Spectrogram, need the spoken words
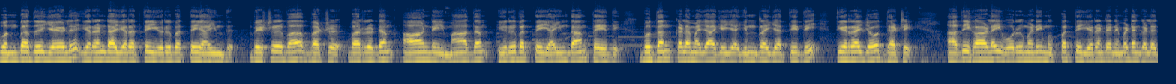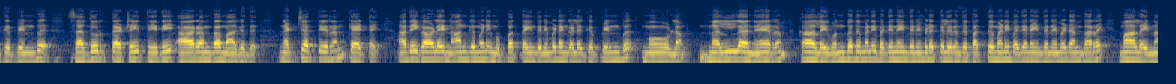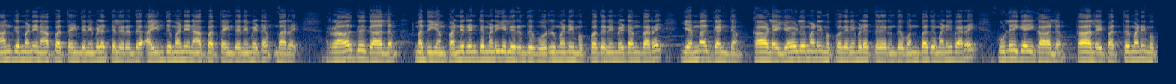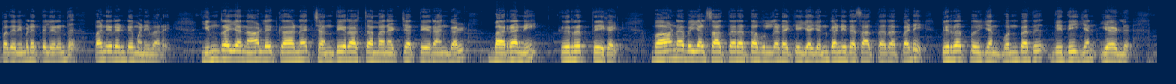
ஒன்பது ஏழு இரண்டாயிரத்தி இருபத்தி ஐந்து. விஷுவ வஷு வருடம் ஆணி மாதம் இருபத்தி ஐந்தாம் தேதி. புதன்கிழமையாகிய இன்றைய திதி திரையோதஷி அதிகாலை ஒரு மணி முப்பத்தி இரண்டு நிமிடங்களுக்கு பின்பு சதுர்த்தஷி திதி ஆரம்பமாகுது. நட்சத்திரம் கேட்டை. அதிகாலை நான்கு மணி முப்பத்தைந்து நிமிடங்களுக்கு பின்பு மூலம். நல்ல நேரம். காலை ஒன்பது மணி பதினைந்து நிமிடத்திலிருந்து பத்து மணி பதினைந்து நிமிடம் வரை. மாலை நான்கு மணி நாற்பத்தைந்து நிமிடத்திலிருந்து ஐந்து மணி நாற்பத்தைந்து நிமிடம் வரை. ராகு காலம். மதியம் பன்னிரெண்டு மணியிலிருந்து ஒரு மணி முப்பது நிமிடம் வரை. யமகண்டம். காலை ஏழு மணி முப்பது நிமிடம் நிமிடத்திலிருந்து ஒன்பது மணி வரை குளிகை காலம் காலை பத்து மணி முப்பது நிமிடத்திலிருந்து பன்னிரெண்டு மணி வரை. இன்றைய நாளுக்கான சந்திராஷ்டம நட்சத்திரங்கள் பரணி கிருத்திகை. வானவியல் சாஸ்திரத்தை உள்ளடக்கிய எண்கணித சாஸ்திரப்படி பிறப்பு எண் ஒன்பது விதி எண் ஏழு.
